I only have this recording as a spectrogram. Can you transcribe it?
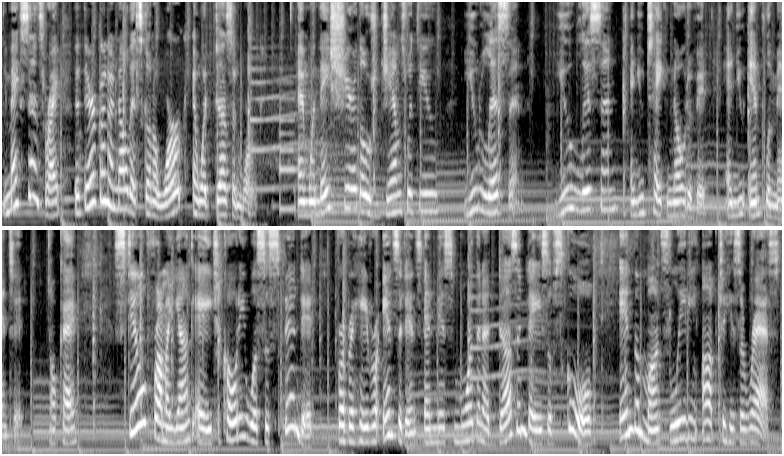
It makes sense, right? That they're going to know that's going to work and what doesn't work. And when they share those gems with you, you listen. You listen and you take note of it and you implement it. Okay? Still from a young age, Cody was suspended for behavioral incidents and missed more than a dozen days of school in the months leading up to his arrest.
